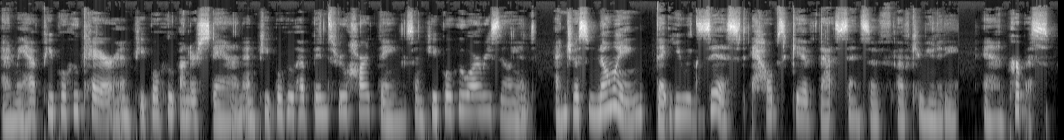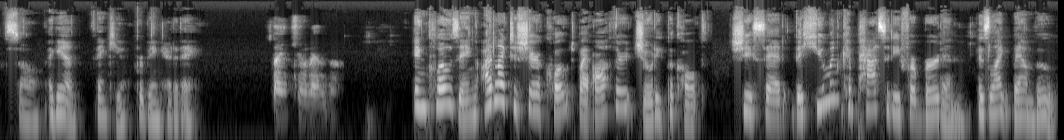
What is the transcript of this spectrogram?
And we have people who care and people who understand and people who have been through hard things and people who are resilient. And just knowing that you exist helps give that sense of, of community and purpose. So, again, thank you for being here today. Thank you, Linda. In closing, I'd like to share a quote by author Jodi Picoult. She said, The human capacity for burden is like bamboo,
